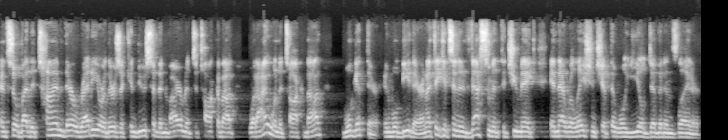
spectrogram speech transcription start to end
And so by the time they're ready or there's a conducive environment to talk about what I want to talk about, we'll get there and we'll be there. And I think it's an investment that you make in that relationship that will yield dividends later.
